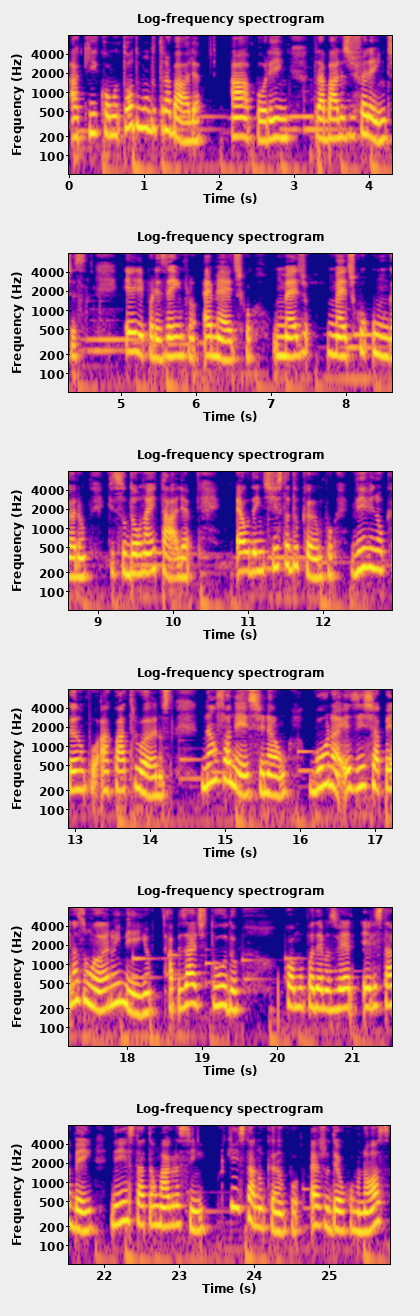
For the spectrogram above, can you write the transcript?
aqui como todo mundo trabalha, Há, porém, trabalhos diferentes. Ele, por exemplo, é médico, um médico, um médico húngaro que estudou na Itália é o dentista do campo. Vive no campo há quatro anos. Não só neste, não. Buna existe apenas um ano e meio. Apesar de tudo, como podemos ver, ele está bem, nem está tão magro assim. Por que está no campo? É judeu como nós?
